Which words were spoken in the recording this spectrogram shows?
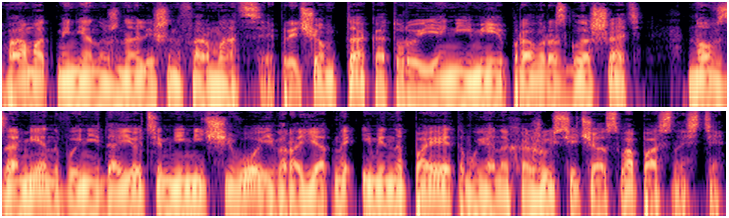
«Вам от меня нужна лишь информация, причем та, которую я не имею права разглашать, но взамен вы не даете мне ничего, и, вероятно, именно поэтому я нахожусь сейчас в опасности».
